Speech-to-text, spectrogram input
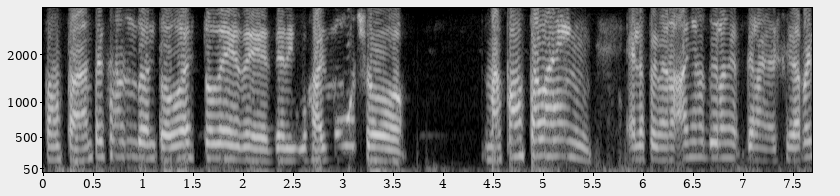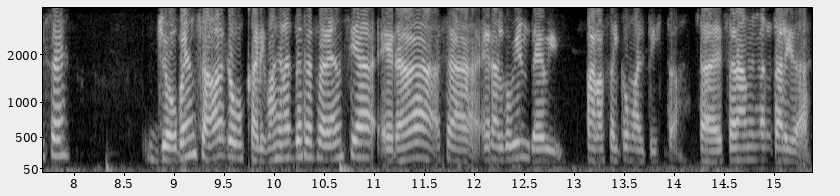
cuando estaba empezando en todo esto de, de, dibujar mucho más cuando estaba en, en los primeros años de la, de la universidad per se yo pensaba que buscar imágenes de referencia era o sea era algo bien débil para ser como artista o sea esa era mi mentalidad.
